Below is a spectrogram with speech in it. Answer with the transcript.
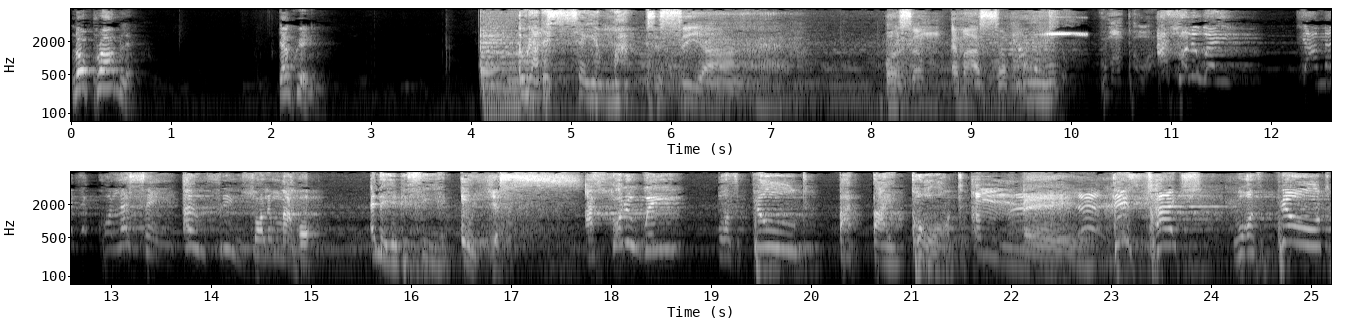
No problem. Yɛnkɔ anim awurade hyɛ yɛ ma. Sisi ya. Bọ̀nsẹ̀m ẹ̀ máa sọ. asɔre wei yɛamɛde collection amfiri nsɔre ma hɔ ɛna yɛde siiɛ Oh, yes. asɔre wei was built by, by god. Amen. this church was built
